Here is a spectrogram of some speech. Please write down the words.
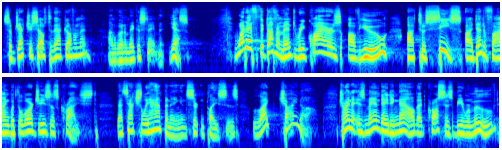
subject yourselves to that government? I'm going to make a statement. Yes. What if the government requires of you uh, to cease identifying with the Lord Jesus Christ? That's actually happening in certain places, like China. China is mandating now that crosses be removed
